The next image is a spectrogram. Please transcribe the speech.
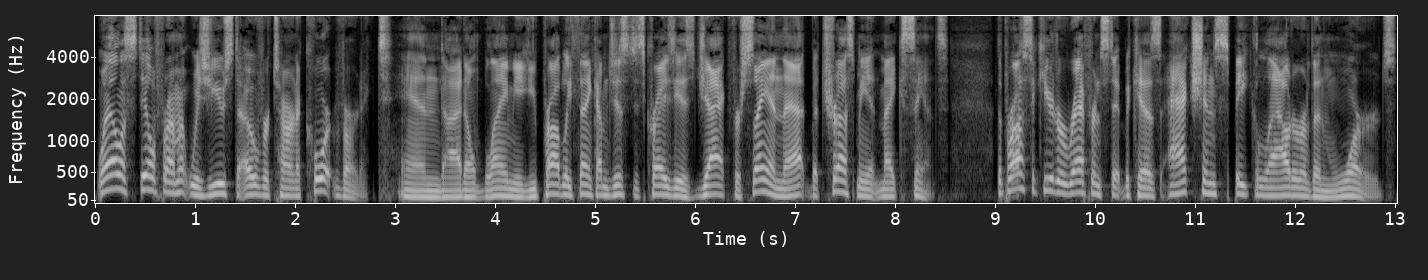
Well, a still from it was used to overturn a court verdict. And I don't blame you. You probably think I'm just as crazy as Jack for saying that, but trust me, it makes sense. The prosecutor referenced it because actions speak louder than words,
